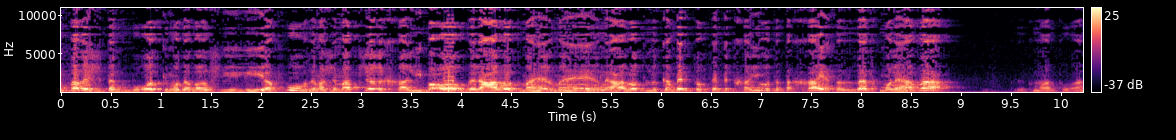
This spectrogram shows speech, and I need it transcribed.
תפרש את הגבורות כמו דבר שלילי, הפוך, זה מה שמאפשר לך לבעור ולעלות מהר מהר, לעלות ולקבל תוספת חיות, אתה חי, אתה זז כמו להבה. זה כמו התרועה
